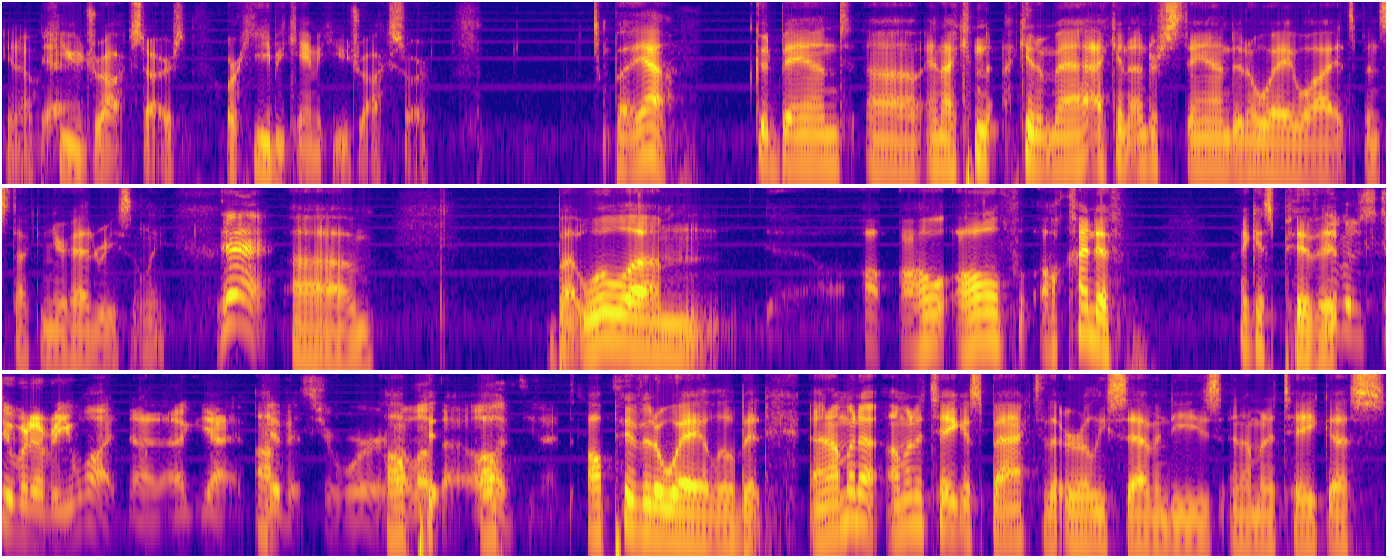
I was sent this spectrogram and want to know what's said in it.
you know Yeah. huge rock stars or he became a huge rock star but yeah good band uh, and i can i can ima- i can understand in a way why it's been stuck in your head recently Yeah. Um, but we'll um i'll i'll i'll, kind of i guess pivot can just do whatever you want. Uh, uh, yeah, pivot's your word. I'll I love pi- that. I I'll- love the United. I'll pivot away a little bit, and I'm gonna I'm gonna take us back to the early '70s, and I'm gonna take us.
